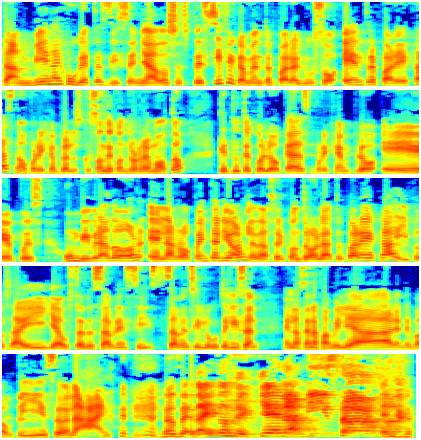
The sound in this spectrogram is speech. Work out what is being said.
También hay juguetes diseñados específicamente para el uso entre parejas, ¿no? Por ejemplo, los que son de control remoto, que tú te colocas, por ejemplo, eh, pues un vibrador en la ropa interior, le das el control a tu pareja y pues ahí ya ustedes saben si, saben si lo utilizan en la cena familiar, en el bautizo, en la, no sé, de ahí donde quiera. En la misa.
